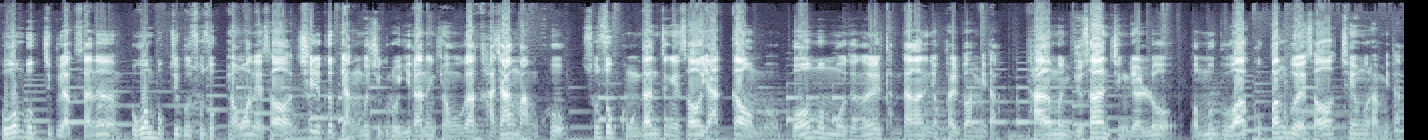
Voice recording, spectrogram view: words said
보건복지부 약사는 보건복지부 소속 병원에서 7급 약무직으로 일하는 경우가 가장 많고 소속 공단 등에서 약가 업무, 보험 업무 등을 담당하는 역할도 합니다. 다음은 유사한 직렬로 법무부와 국방부에서 채용을 합니다.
